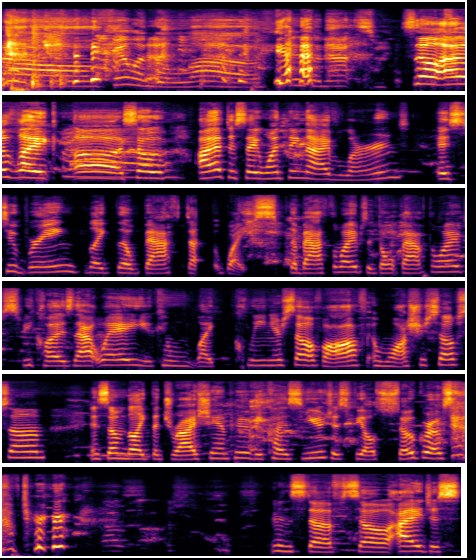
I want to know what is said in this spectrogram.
Oh, feeling the love. Yeah. Isn't that sweet? so i was like uh so Ah. i have to say one thing that i've learned is to bring like the bath wipes the bath wipes adult bath wipes because that way you can like clean yourself off and wash yourself some and some like the dry shampoo because you just feel so gross after and stuff. So i just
